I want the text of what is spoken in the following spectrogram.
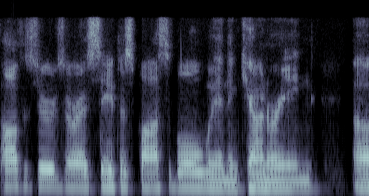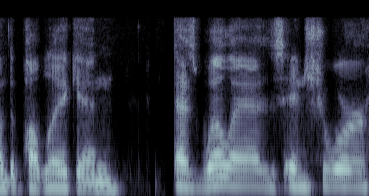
officers are as safe as possible when encountering um, the public and as well as ensure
